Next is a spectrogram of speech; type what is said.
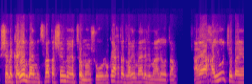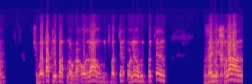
שמקיים בהם מצוות השם ורצונו, שהוא לוקח את הדברים האלה ומעלה אותם, הרי החיות שבהם, שבאותה קליפת נוגה, עולה ומתבטל, עולה ומתבטל, ונכלל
